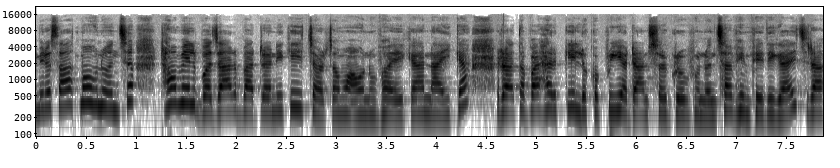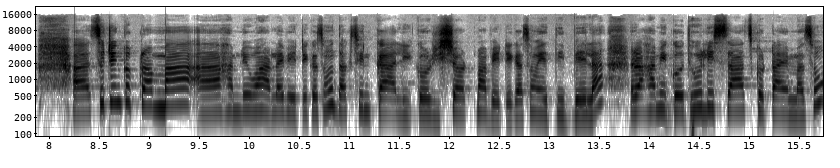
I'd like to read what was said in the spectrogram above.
मेरो साथमा हुनुहुन्छ ठमेल बजारबाट निकै चर्चामा आउनुभएका नायिका र तपाईँहरूकै लोकप्रिय डान्सर ग्रुप हुनुहुन्छ भीमफेदी गाइज र सुटिङको क्रममा हामीले उहाँहरूलाई भेटेका छौँ दक्षिण कालीको रिसोर्टमा भेटेका छौँ यति बेला र हामी गोधुली साँझको टाइममा छौँ।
